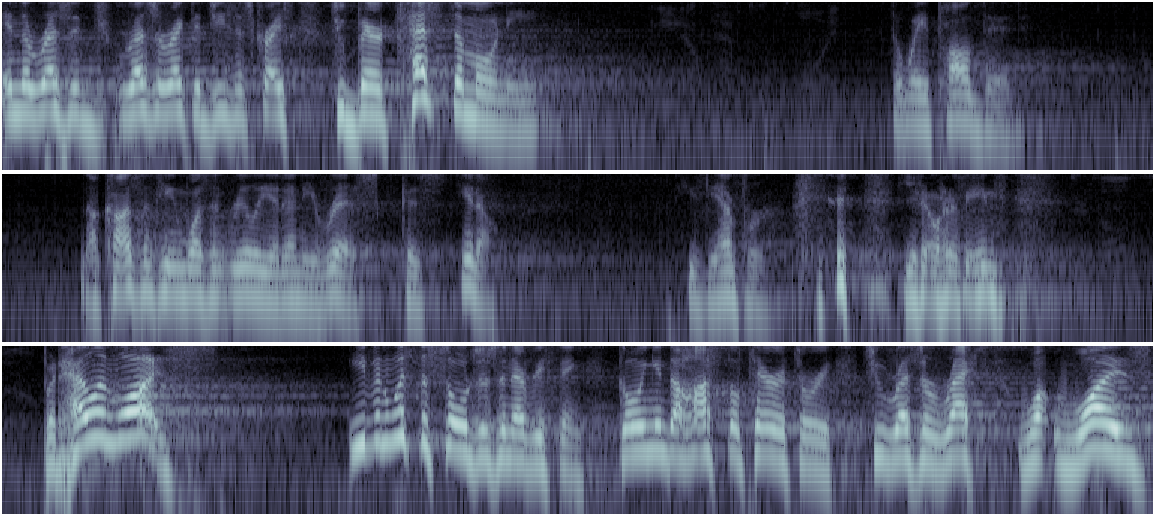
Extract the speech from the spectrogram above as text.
in the resurrected Jesus Christ to bear testimony the way Paul did. Now, Constantine wasn't really at any risk because, you know, he's the emperor. you know what I mean? But Helen was, even with the soldiers and everything, going into hostile territory to resurrect what was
